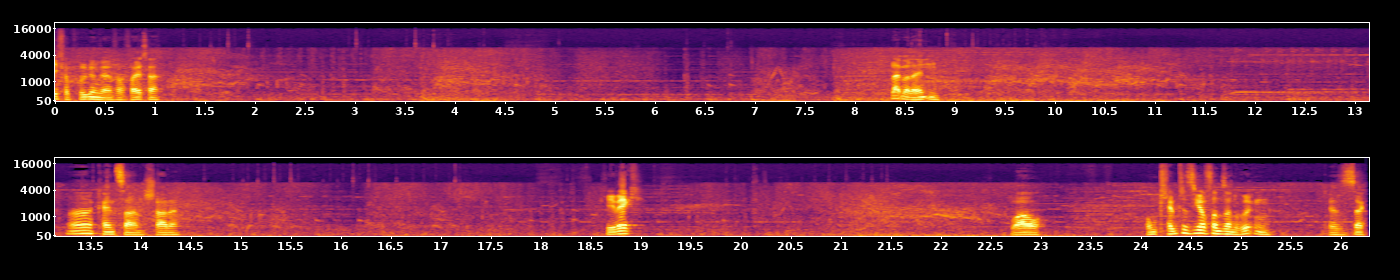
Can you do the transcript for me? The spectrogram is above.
Dich verprügeln wir einfach weiter. Bleib mal da hinten. Ah, kein Zahn. Schade. Geh weg. Wow. Warum klemmt er sich auf unseren Rücken? Der Sack.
